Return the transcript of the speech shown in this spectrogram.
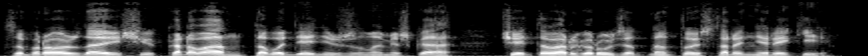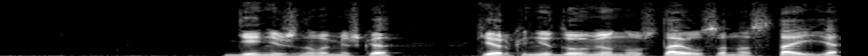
сопровождающих караван того денежного мешка, чей товар грузят на той стороне реки». «Денежного мешка?» Керк недоуменно уставился на Стайя,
